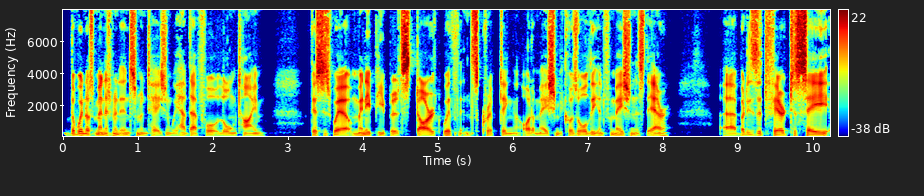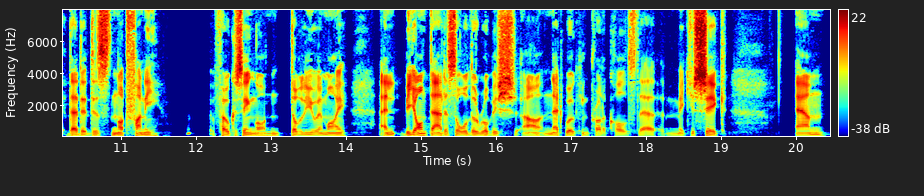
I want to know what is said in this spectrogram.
the Windows management instrumentation, we had that for a long time. This is where many people start with in scripting automation because all the information is there. Uh, but is it fair to say that it is not funny focusing on WMI. And beyond that is all the rubbish uh, networking protocols that make you sick. And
